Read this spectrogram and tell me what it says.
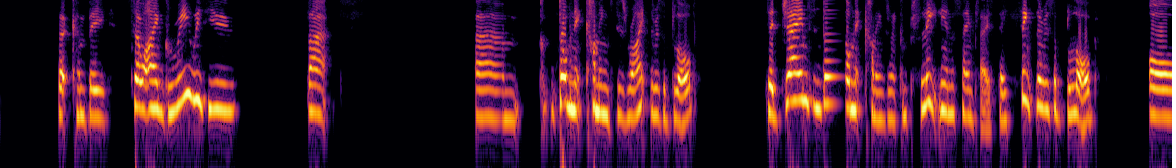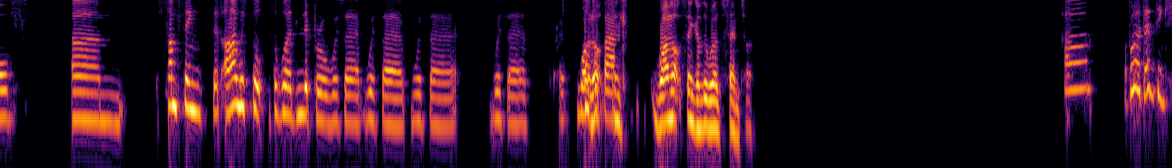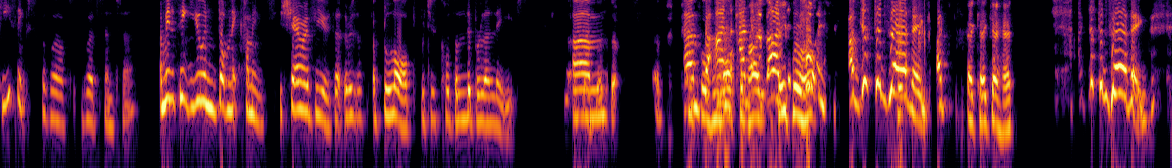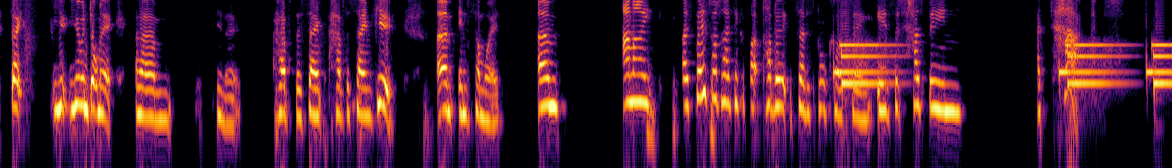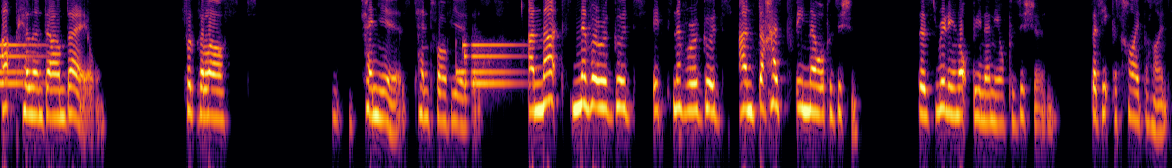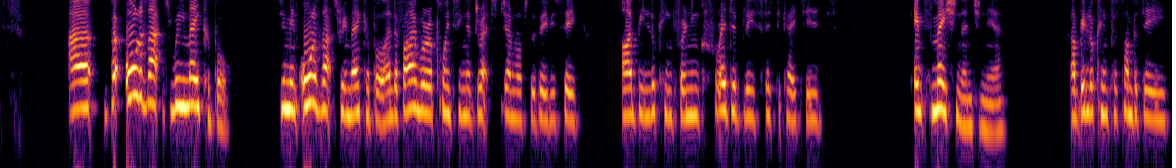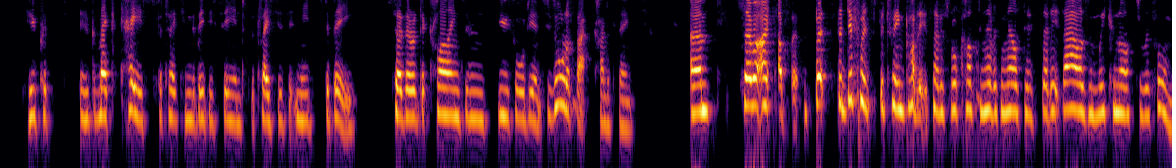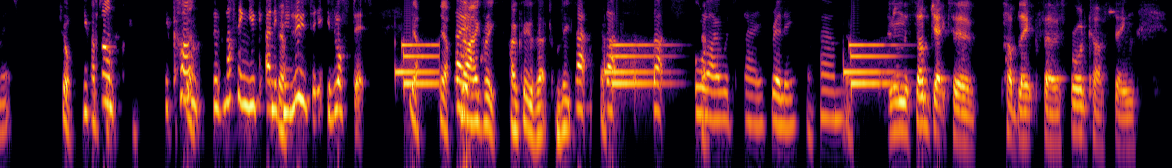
that can be. So I agree with you that um, Dominic Cummings is right. There is a blob. So James and Dominic Cummings are completely in the same place. They think there is a blob of um, something that I always thought the word liberal was a was a was a was a, why not think, why not think of the word centre? Um, well, I don't think he thinks the word word centre. I mean, I think you and Dominic Cummings share a view that there is a, a blob which is called the liberal elite. Um, the, the, the, um, but, and, and, and, I'm just observing. I, okay, go ahead. I'm just observing that you, you and Dominic um, you know have the same have the same view um, in some ways. Um, and I I suppose what I think about public service broadcasting is that it has been attacked uphill and down dale for the last 10 years 10 12 years. And that's never a good it's never a good and there has been no opposition. There's really not been any opposition that it could hide behind. Uh, but all of that's remakeable Do you mean all of that's remakeable? And if I were appointing a director general to the BBC, I'd be looking for an incredibly sophisticated information engineer. I'd be looking for somebody who could who could make a case for taking the BBC into the places it needs to be. So there are declines in youth audiences, all of that kind of thing. Um, so I, uh, but the difference between public service broadcasting and everything else is that it's ours and we can ask to reform it. Sure, you absolutely. can't. You can't. Yeah. There's nothing you. And if yeah. you lose it, you've lost it. Yeah, yeah. So no, I agree. I agree with that completely. That's yeah. that's that's all I would say, really. Um, and on the subject of public service broadcasting,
